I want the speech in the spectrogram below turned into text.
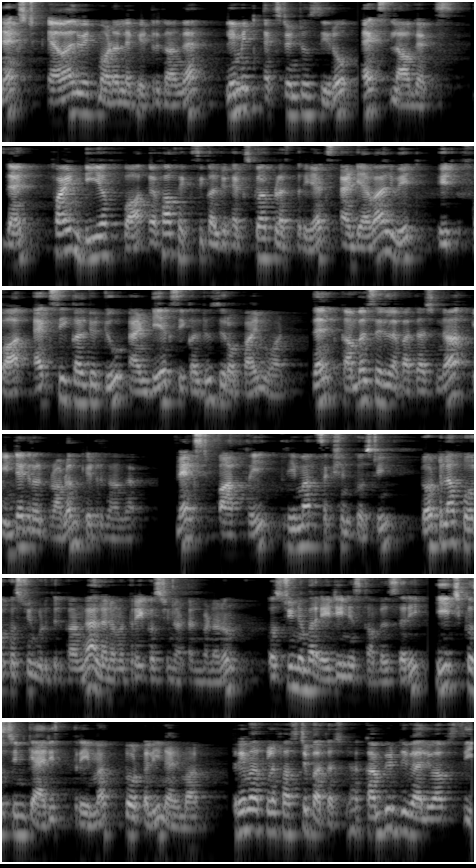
Next, evaluate model கேட்டிருக்காங்க limit extend to 0 x log x. Then find df for f of x equal to x square plus 3x and evaluate it for x equal to 2 and dx equal to 0.1. Then கம்பல்சரியில் பார்த்தாச்சுன்னா இன்டெகிரல் ப்ராப்ளம் கேட்டிருக்காங்க. Next part three three mark section question டோட்டலாக ஃபோர் கொஸ்டின் கொடுத்துருக்காங்க. அதில் நம்ம த்ரீ கொஸ்டின் அட்டன் பண்ணணும். Question number eighteen is compulsory each question carries three mark totally nine mark റിമാർക്കിൽ ഫസ്റ്റ് പാത്തച്ഛന compute the value of c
